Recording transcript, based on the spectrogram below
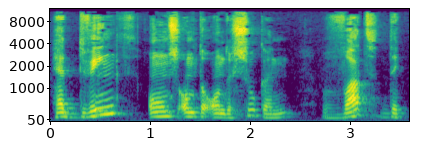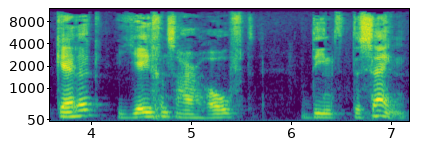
Het dwingt ons om te onderzoeken wat de kerk jegens haar hoofd dient te zijn.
